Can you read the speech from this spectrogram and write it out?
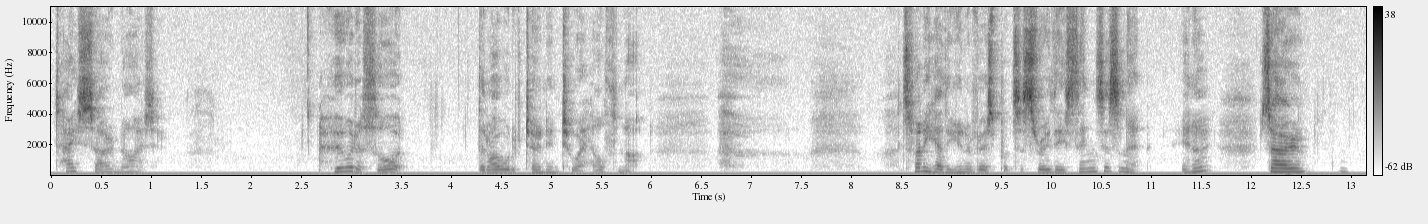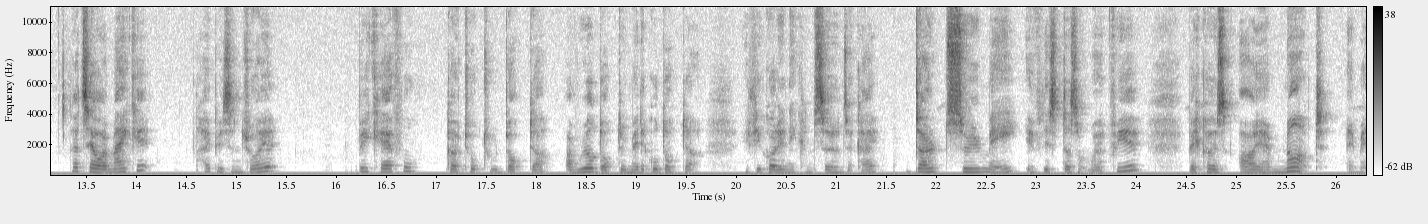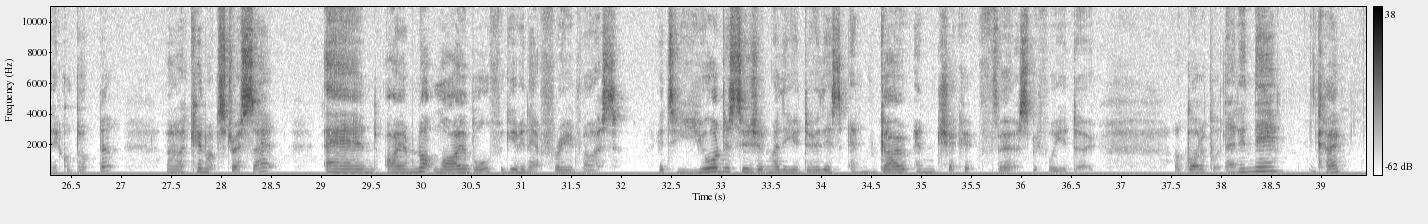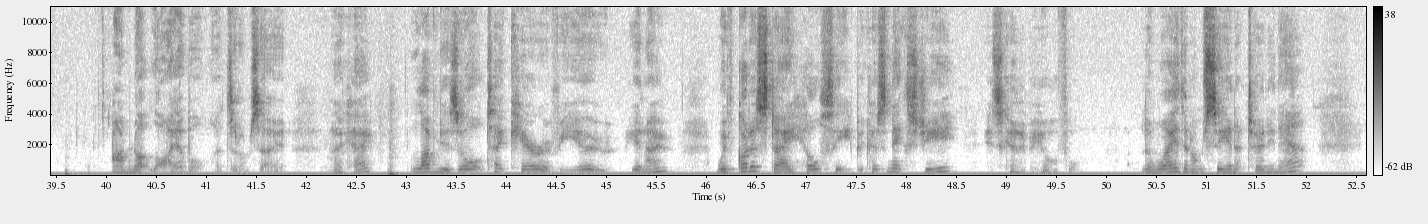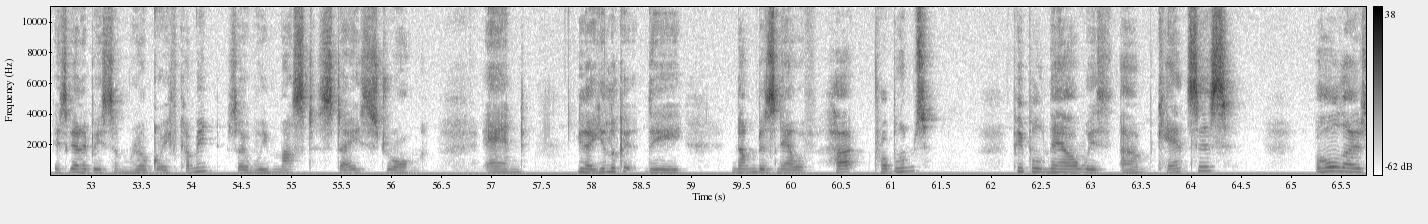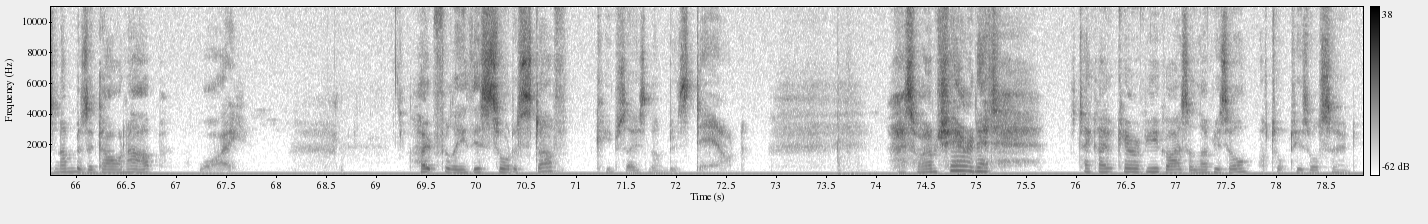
Tastes so nice. Who would have thought that I would have turned into a health nut? It's funny how the universe puts us through these things, isn't it? You know? So that's how I make it. Hope you enjoy it. Be careful. Go talk to a doctor, a real doctor, medical doctor. if you've got any concerns, okay? Don't sue me if this doesn't work for you because I am not a medical doctor and I cannot stress that. And I am not liable for giving out free advice. It's your decision whether you do this and go and check it first before you do. I've got to put that in there, okay? I'm not liable, that's what I'm saying, okay? Love yous all, take care of you, you know? We've got to stay healthy because next year it's going to be awful. The way that I'm seeing it turning out, is going to be some real grief coming, so we must stay strong. And you know, you look at the numbers now of heart problems, people now with um, cancers, all those numbers are going up. Why? Hopefully, this sort of stuff keeps those numbers down. That's why I'm sharing it. Take care of you guys. I love you all. I'll talk to you all soon.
